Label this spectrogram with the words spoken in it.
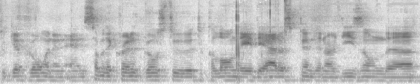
to get going, and, and some of the credit goes to to Cologne. They they had us pinned in our D zone. Uh,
